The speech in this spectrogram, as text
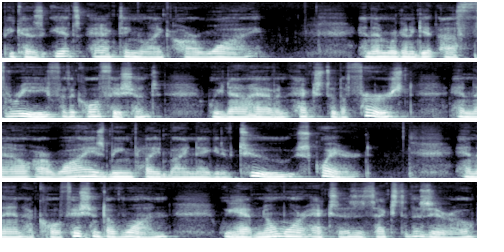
because it's acting like our y. And then we're going to get a 3 for the coefficient. We now have an x to the first. And now our y is being played by negative 2 squared. And then a coefficient of 1 we have no more x's, it's x to the 0,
